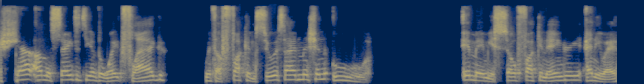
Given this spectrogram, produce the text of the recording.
shat on the sanctity of the white flag with a fucking suicide mission, ooh, it made me so fucking angry. Anyway,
